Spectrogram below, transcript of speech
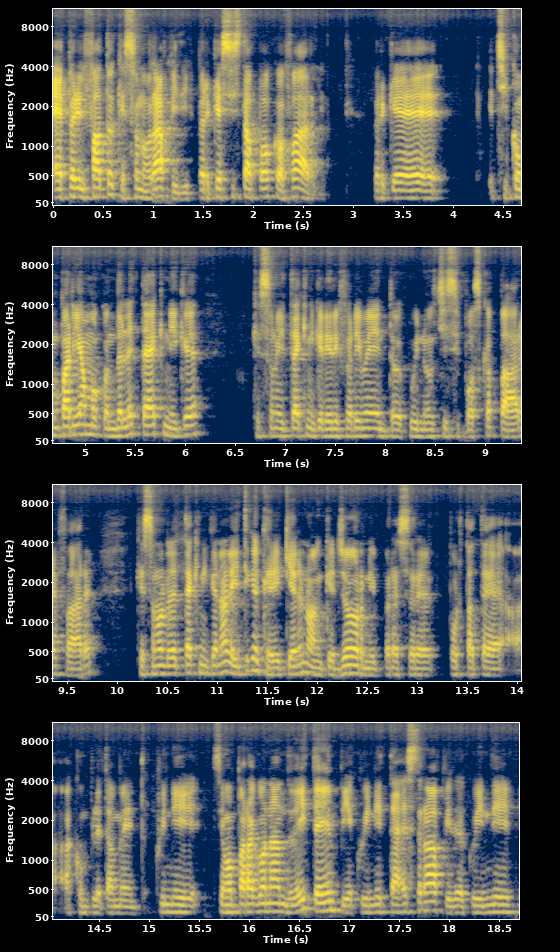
è per il fatto che sono rapidi, perché si sta poco a farli, perché ci compariamo con delle tecniche che sono le tecniche di riferimento a cui non ci si può scappare, fare, che sono delle tecniche analitiche che richiedono anche giorni per essere portate a, a completamento. Quindi stiamo paragonando dei tempi e quindi test rapido e quindi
